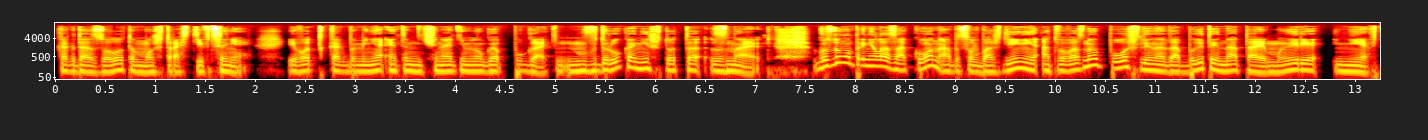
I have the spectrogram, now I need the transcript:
когда золото может расти в цене. И вот как бы меня это начинает немного пугать. Вдруг они что-то знают. Госдума приняла закон об освобождении от вывозной пошлины, добытой на Таймыре нефти.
